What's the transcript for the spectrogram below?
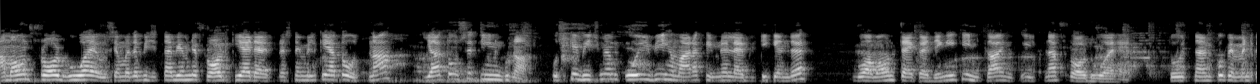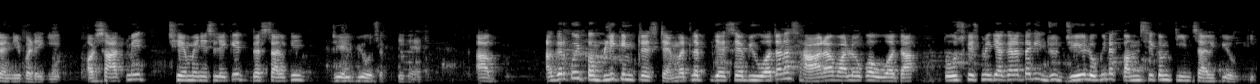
अमाउंट फ्रॉड हुआ है उसे मतलब कि जितना भी हमने फ्रॉड किया है डायरेक्टर्स ने मिलकर या तो उतना, या तो उससे तीन गुना। उसके बीच में हम कोई भी हमारा क्रिमिनल लाइबिलिटी के अंदर वो अमाउंट तय कर देंगे कि इनका, इतना फ्रॉड हुआ है। तो इतना इनको पेमेंट करनी पड़ेगी। और साथ में छः महीने से लेकर दस साल की जेल भी हो सकती है। अब अगर कोई पब्लिक इंटरेस्ट है मतलब जैसे अभी हुआ था ना, सहारा वालों का हुआ था तो उस केस में क्या करा था कि जो जेल होगी ना, कम से कम तीन साल की होगी।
